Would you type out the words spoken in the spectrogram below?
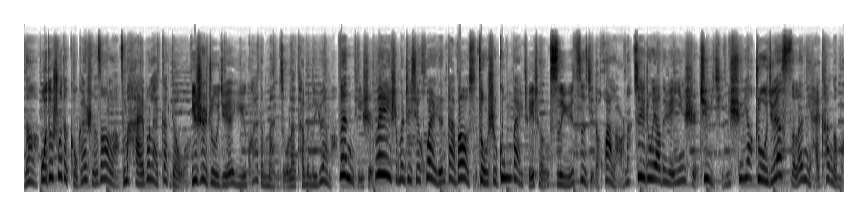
呢？我都说的口干舌燥了，怎么还不来干掉我？于是主角愉快的满足了他们的愿望。问题是，为什么这些坏人大 boss 总是功败垂成，死于自己的话痨呢？最重要的原因是剧情需要，主角死了你还看个毛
